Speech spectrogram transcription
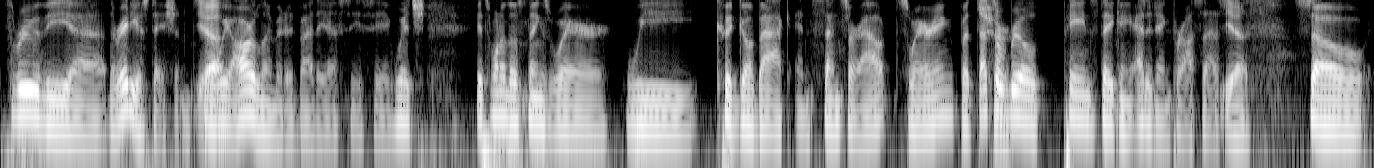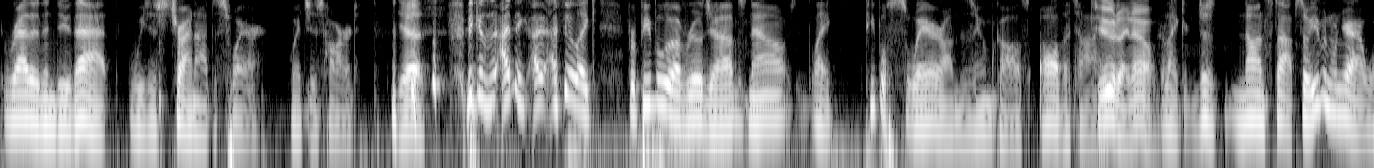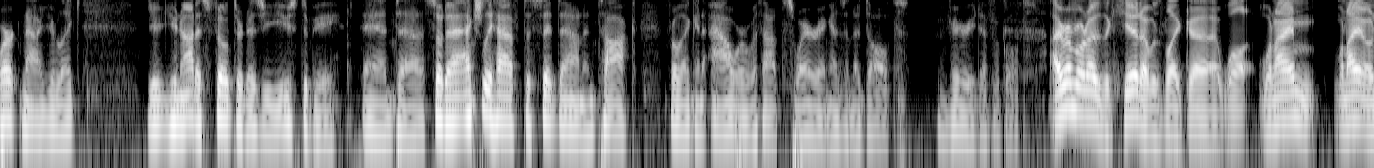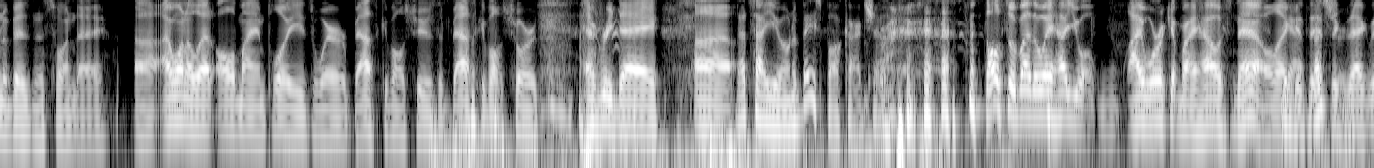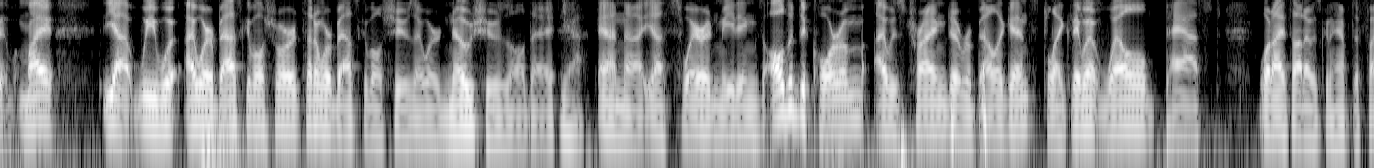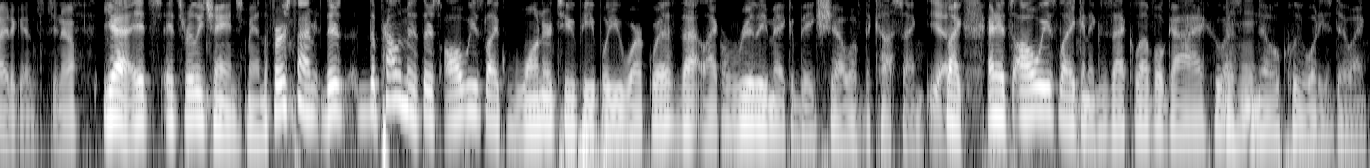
through the uh, the radio station, so Yeah. we are limited by the FCC, which it's one of those things where we could go back and censor out swearing, but that's Sure. a real painstaking editing process. Yes. So rather than do that, we just try not to swear, which is hard. Yes. because I think I, I feel like for people who have real jobs now, like people swear on the Zoom calls all the time, Dude, I know. like just nonstop. So even when you're at work now, you're like you're, you're not as filtered as you used to be, and uh, so to actually have to sit down and talk for like an hour without swearing as an adult, very difficult. I remember when I was a kid, I was like, uh, well, when I'm when I own a business one day, uh, I want to let all of my employees wear basketball shoes and basketball shorts every day. Uh, That's how you own a baseball card shop. it's also, by the way, how you I work at my house now. Like Yeah, it's, it's exactly my. Yeah, we. w- I wear basketball shorts. I don't wear basketball shoes. I wear no shoes all day. Yeah. and uh, yeah, swear in meetings. All the decorum I was trying to rebel against, like they went well past what I thought I was going to have to fight against. You know. Yeah, it's it's really changed, man. The first time there's the problem is there's always like one or two people you work with that like really make a big show of the cussing. Yes. Like and it's always like an exec level guy who has Mm-hmm. no clue what he's doing.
